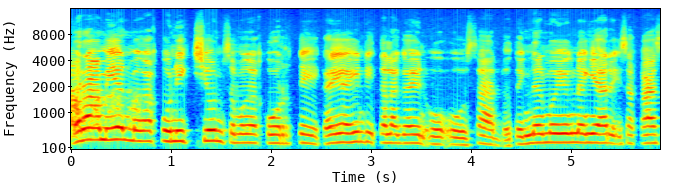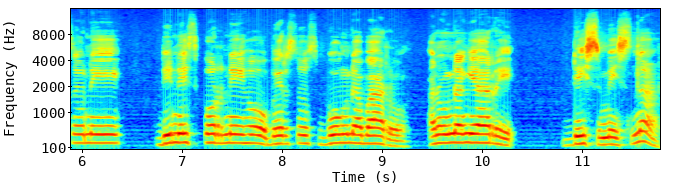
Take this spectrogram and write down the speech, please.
Marami yan mga koneksyon sa mga korte. Kaya hindi talaga yun uusad. O tingnan mo yung nangyari sa kaso ni Dennis Cornejo versus Bong Navarro. Anong nangyari? Dismiss na.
